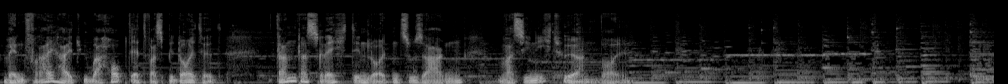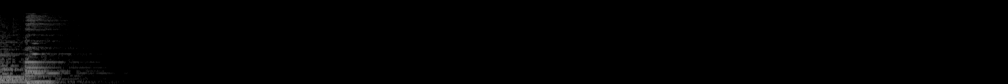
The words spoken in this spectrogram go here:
Wenn Freiheit überhaupt etwas bedeutet, dann das Recht, den Leuten zu sagen, was sie nicht hören wollen.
